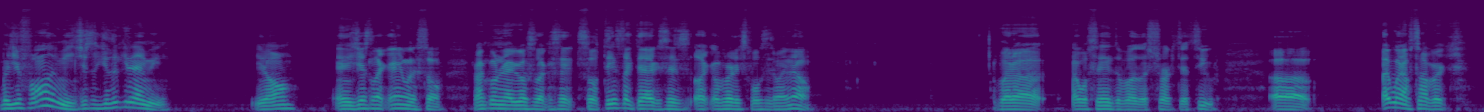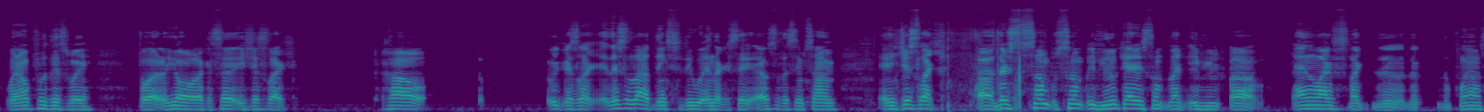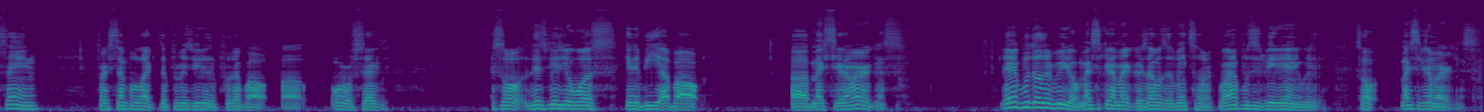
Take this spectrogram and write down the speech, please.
But you're following me. Just you're looking at me, you know. And it's just like anyway. So Ranco Negro. So like I said, so things like that. Like I said, like I'm already exposed right now. But uh, I was saying about the shark tattoo. Uh, I went off topic when I put it this way, but you know, like I said, it's just like how because like there's a lot of things to do, and like I said, also at the same time, and it's just like uh, there's some some if you look at it, some like if you uh analyze like the the, the point I'm saying, for example, like the previous video they put about uh oral sex. So this video was gonna be about uh Mexican Americans. Let me put the other video, Mexican Americans. That was the main topic. But I put this video anyway. So Mexican Americans.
